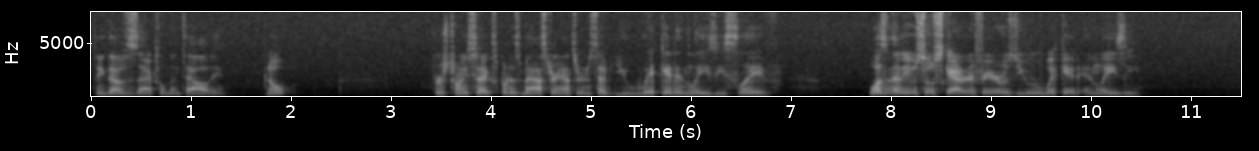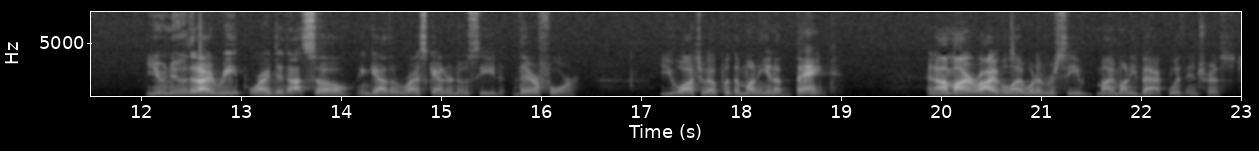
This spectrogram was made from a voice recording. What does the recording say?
Think that was his actual mentality? Nope. Verse 26 But his master answered and said, You wicked and lazy slave. Wasn't that he was so scattered in fear, it was you were wicked and lazy. You knew that I reap where I did not sow and gather where I scatter no seed. Therefore, you ought to have put the money in a bank, and on my arrival I would have received my money back with interest.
